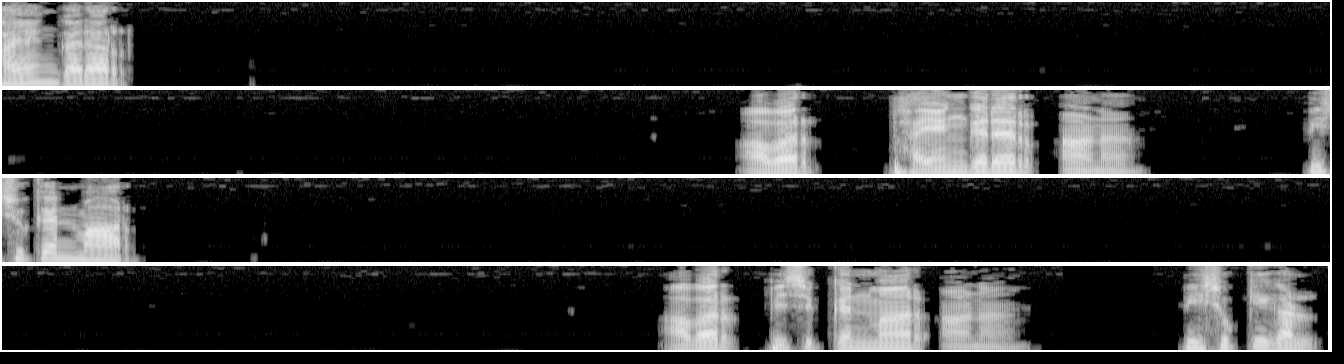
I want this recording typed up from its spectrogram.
ഭയങ്കരർ. അവർ ഭയങ്കരർ ആണ്. പിശുക്കന്മാർ. അവർ പിശുക്കന്മാർ ആണ്. പിശുക്കികൾ.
